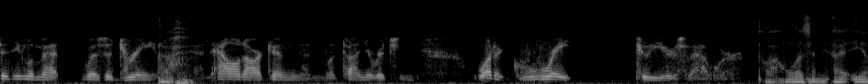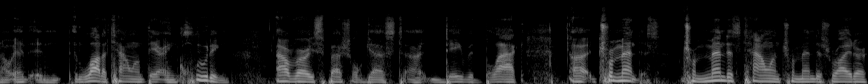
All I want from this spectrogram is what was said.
Sidney Lumet was a dream, and Alan Arkin and Latanya Richardson. What a great two years that were. Well, listen, uh, you know, and, and a lot of talent there, including our very special guest, uh, David Black. Uh, tremendous, tremendous talent, tremendous writer.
